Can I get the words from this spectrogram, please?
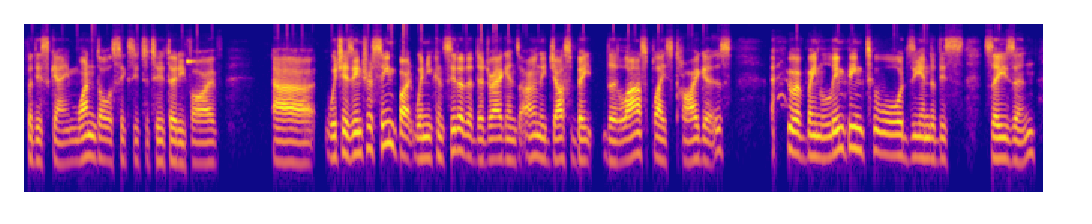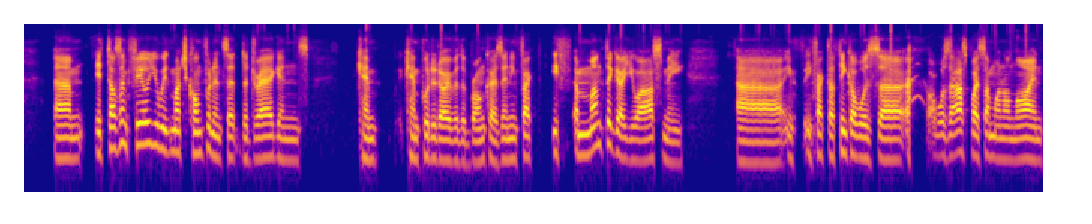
for this game, one dollar sixty to two thirty five, uh, which is interesting. But when you consider that the Dragons only just beat the last place Tigers, who have been limping towards the end of this season, um, it doesn't fill you with much confidence that the Dragons can can put it over the Broncos. And in fact, if a month ago you asked me, uh, in, in fact, I think I was uh, I was asked by someone online,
